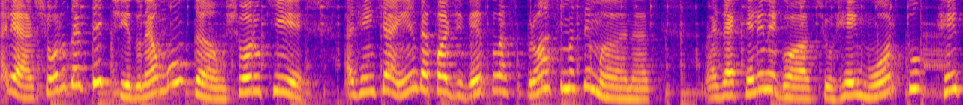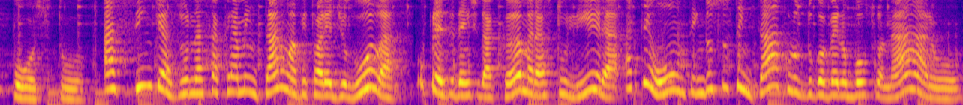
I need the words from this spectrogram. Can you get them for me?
Aliás, choro deve ter tido, né? Um montão. Choro que a gente ainda pode ver pelas próximas semanas. Mas é aquele negócio, rei morto, rei posto. Assim que as urnas sacramentaram a vitória de Lula, o presidente da Câmara, Arthur Lira, até ontem, dos sustentáculos do governo Bolsonaro.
